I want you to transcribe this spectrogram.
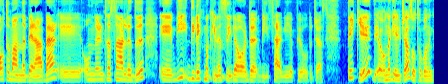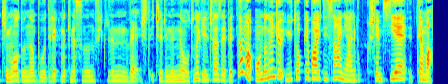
otobanla beraber e, onların tasarladığı e, bir dilek makinesiyle orada bir sergi yapıyor olacağız. Peki ona geleceğiz. Otobanın kim olduğuna, bu dilek makinesinin fikrinin ve işte içeriğinin ne olduğuna geleceğiz elbette ama ondan önce Utopia by Design yani bu şemsiye tema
